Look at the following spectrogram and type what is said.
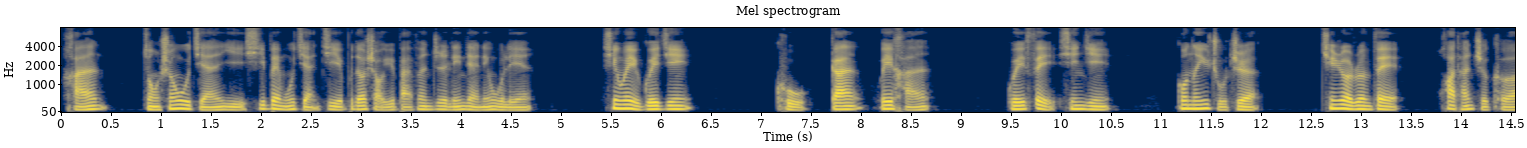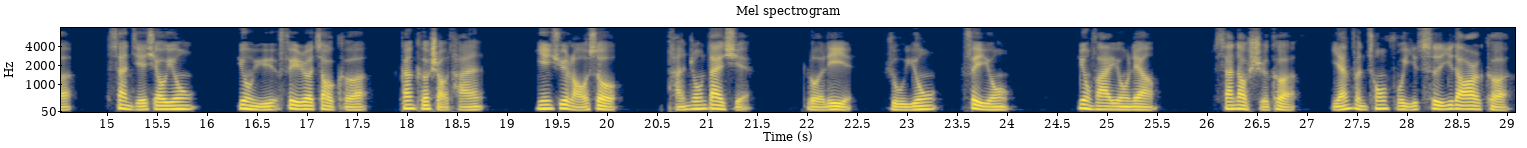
含总生物碱以硒贝母碱剂不得少于百分之零点零五零，性味与归经苦甘微寒，归肺心经，功能与主治清热润肺，化痰止咳，散结消痈，用于肺热燥咳。干咳少痰、阴虚劳嗽、痰中带血、裸痢、乳痈、肺痈。用法用量：三到十克，盐粉冲服一次一到二克。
